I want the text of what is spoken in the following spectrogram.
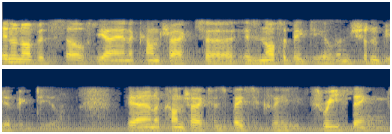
in and of itself, the IANA contract uh, is not a big deal and shouldn't be a big deal. The IANA contract is basically three things.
